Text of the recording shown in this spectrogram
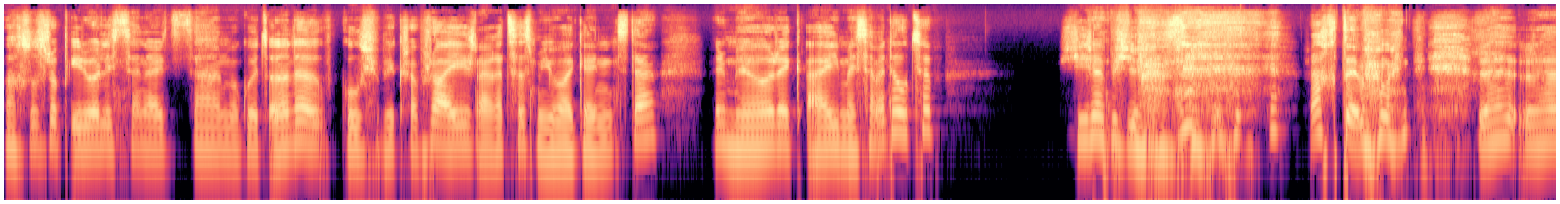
მახსოვს რომ პირველი სცენარიც ძალიან მოგვეწონა და გულში ვფიქრობ რომ აი რაღაცას მივაგენით და მე მეორე კაი მესამე და უცებ ჟირაფი ჟოზე რა ხდება რა რა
